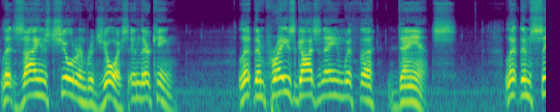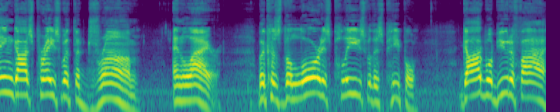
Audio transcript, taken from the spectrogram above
Let Zion's children rejoice in their King. Let them praise God's name with the dance. Let them sing God's praise with the drum and lyre, because the Lord is pleased with his people. God will beautify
